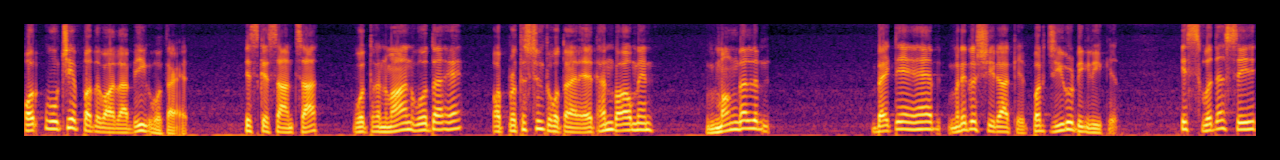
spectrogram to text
और ऊँचे पद वाला भी होता है। इसके साथ साथ वो धनवान होता है और प्रतिष्ठित होता है। धन भाव में मंगल बैठे हैं मृगशिरा के पर ज़ीरो डिग्री के। इस वजह से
